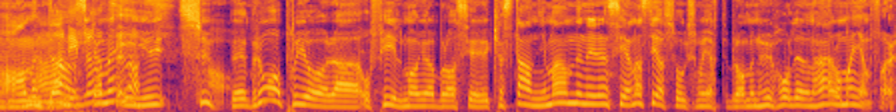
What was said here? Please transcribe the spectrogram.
Ja men det danskarna är ju superbra på att göra och filma och göra bra serier. Kastanjemannen är den senaste jag såg som var jättebra men hur håller den här om man jämför?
